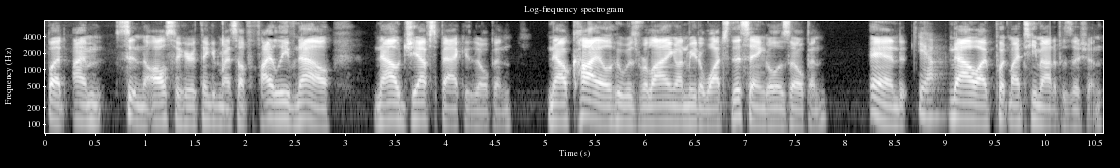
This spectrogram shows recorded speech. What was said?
But I'm sitting also here thinking to myself, if I leave now, now Jeff's back is open. Now Kyle, who was relying on me to watch this angle, is open and yeah. now I've put my team out of position.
